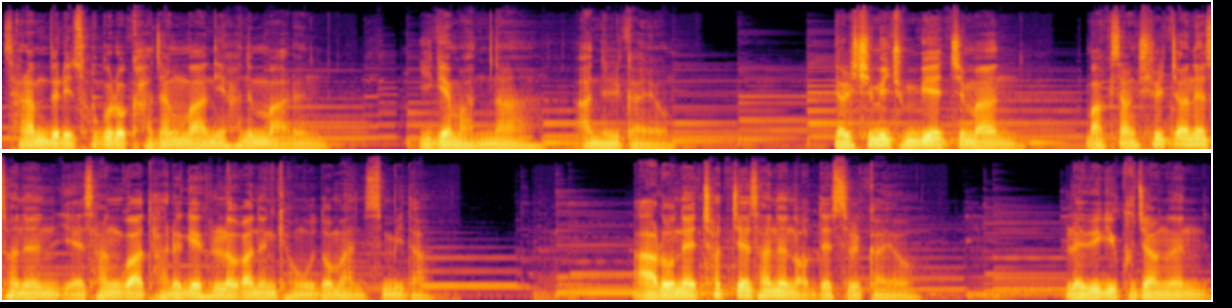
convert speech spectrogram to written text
사람들이 속으로 가장 많이 하는 말은 이게 맞나 아닐까요? 열심히 준비했지만 막상 실전에서는 예상과 다르게 흘러가는 경우도 많습니다. 아론의 첫 제사는 어땠을까요? 레위기 9장은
